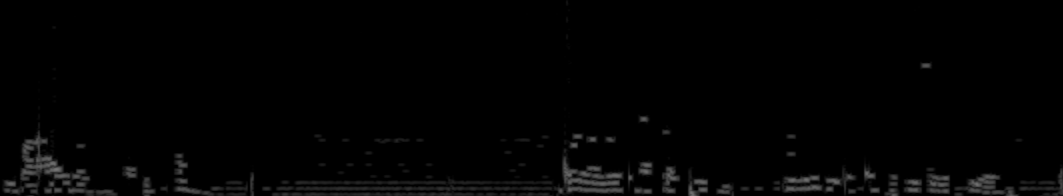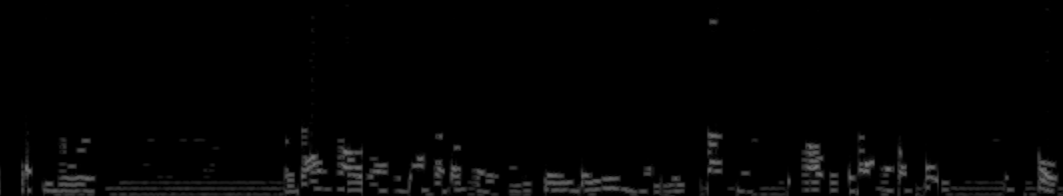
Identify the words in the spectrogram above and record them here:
People are idols of this time. We're going to look at that persecution. Who knew the persecution was here? Accepting the word. But God called us to back up our faith, and we say we believe in Him, we trust Him. He calls us to back up our faith. It's hope.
